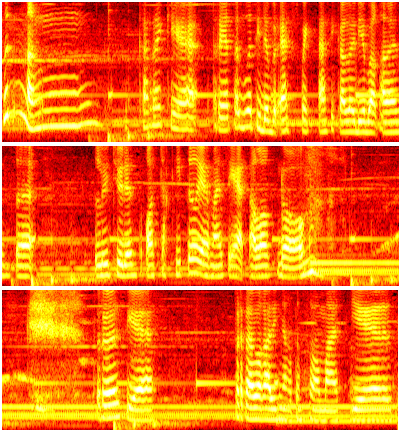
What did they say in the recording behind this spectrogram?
seneng karena kayak ternyata gue tidak berekspektasi kalau dia bakalan se lucu dan sekocak gitu ya mas. Ya tolong dong. Terus ya pertama kalinya ketemu sama Mas Jess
